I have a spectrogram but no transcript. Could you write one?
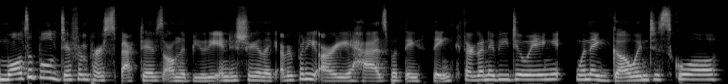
multiple different perspectives on the beauty industry. Like everybody already has what they think they're going to be doing when they go into school.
